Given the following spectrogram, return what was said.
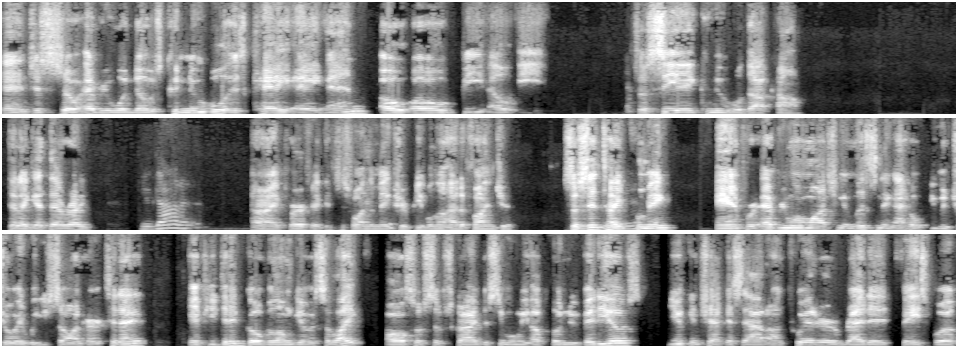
And just so everyone knows, Kanooble is K A N O O B L E. So caknuble.com. Did I get that right? You got it. All right, perfect. I just wanted to make sure people know how to find you. So sit tight for me. And for everyone watching and listening, I hope you enjoyed what you saw and heard today. If you did, go below and give us a like. Also, subscribe to see when we upload new videos. You can check us out on Twitter, Reddit, Facebook,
